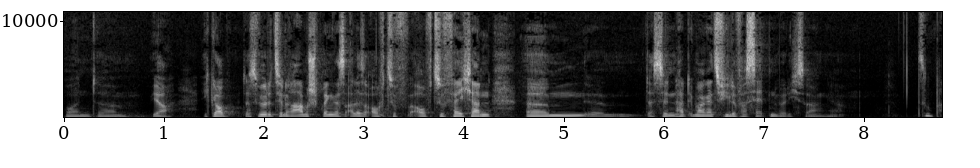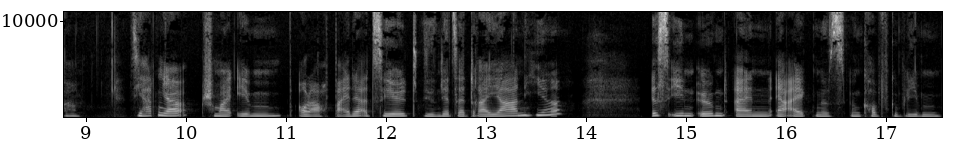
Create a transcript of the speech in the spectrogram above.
Und ähm, ja, ich glaube, das würde jetzt den Rahmen sprengen, das alles aufzuf aufzufächern. Ähm, das sind, hat immer ganz viele Facetten, würde ich sagen. Ja. Super. Sie hatten ja schon mal eben, oder auch beide erzählt, Sie sind jetzt seit drei Jahren hier. Ist Ihnen irgendein Ereignis im Kopf geblieben,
